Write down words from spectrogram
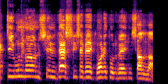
একটি উন্নয়নশীল দেশ হিসেবে গড়ে তুলবে ইনশাল্লাহ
